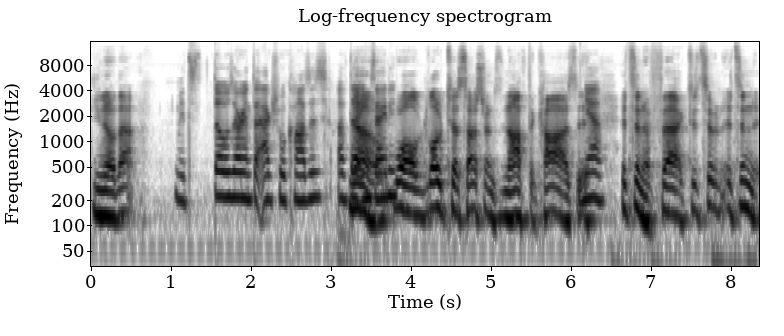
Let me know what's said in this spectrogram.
Do you know that? it's those aren't the actual causes of the no. anxiety Well, low testosterone is not the cause. It- Yeah. It's an effect. It's a, it's an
